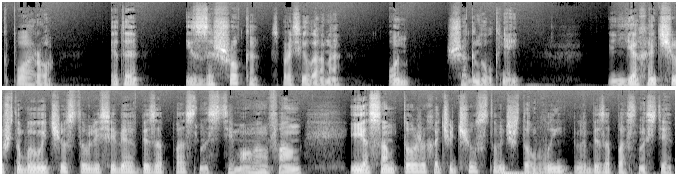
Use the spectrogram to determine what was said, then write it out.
к Пуаро. «Это из-за шока?» — спросила она. Он шагнул к ней. «Я хочу, чтобы вы чувствовали себя в безопасности, мон и я сам тоже хочу чувствовать, что вы в безопасности.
